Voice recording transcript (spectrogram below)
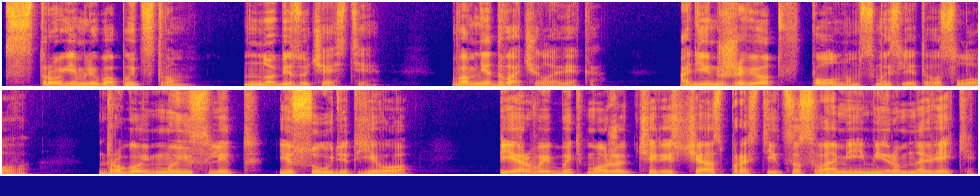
с строгим любопытством, но без участия. Во мне два человека. Один живет в полном смысле этого слова, другой мыслит и судит его. Первый, быть может, через час простится с вами и миром навеки,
